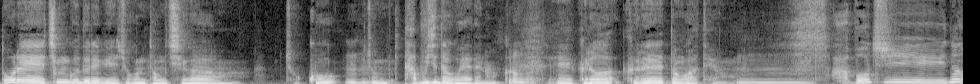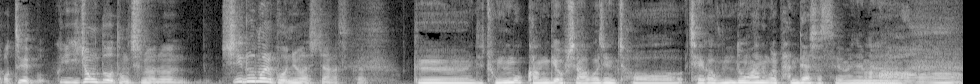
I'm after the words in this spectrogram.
또래 친구들에 비해 조금 덩치가 좋고 음흠. 좀 다부지다고 해야 되나? 그런 것 같아요. 예, 그러 그랬던 것 같아요. 음, 아버지는 어떻게 뭐이 정도 덩치면은 씨름을 권유하시지 않았을까요? 그 이제 종목 관계없이 아버지는 저 제가 운동하는 걸 반대하셨어요. 왜냐면 아,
